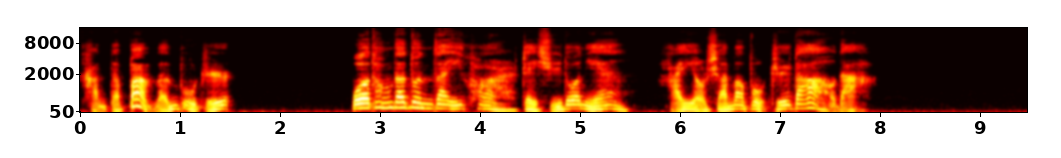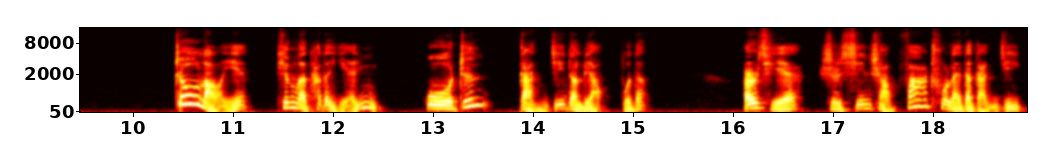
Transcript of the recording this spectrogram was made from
看得半文不值。我同他蹲在一块儿这许多年，还有什么不知道的？周老爷。听了他的言语，果真感激的了不得，而且是心上发出来的感激，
